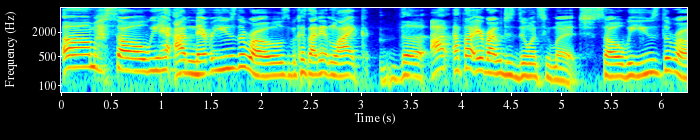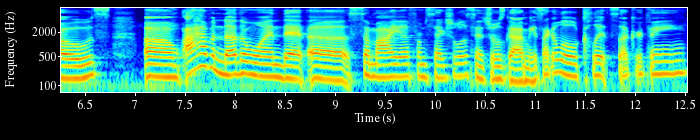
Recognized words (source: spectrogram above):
Um, so we ha- I never used the rose because I didn't like the I, I thought everybody was just doing too much. So we used the rose. Um, I have another one that uh Samaya from Sexual Essentials got me. It's like a little clit sucker thing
